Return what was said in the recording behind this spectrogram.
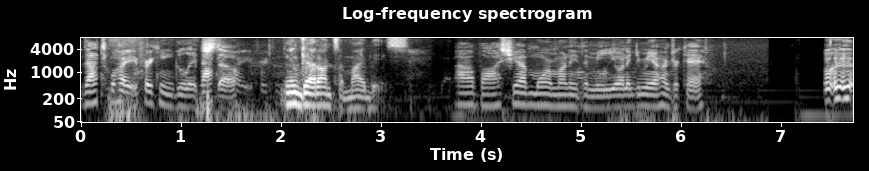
That's why it freaking glitched though. And get onto my base. Ah, boss, you have more money than me. You want to give me hundred k?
